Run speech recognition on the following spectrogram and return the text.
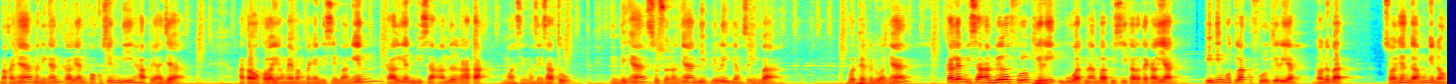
Makanya mendingan kalian fokusin di HP aja. Atau kalau yang memang pengen disimbangin, kalian bisa ambil rata, masing-masing satu. Intinya susunannya dipilih yang seimbang. Buat tier keduanya, kalian bisa ambil full kiri buat nambah physical attack kalian. Ini mutlak full kiri ya, no debat. Soalnya nggak mungkin dong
